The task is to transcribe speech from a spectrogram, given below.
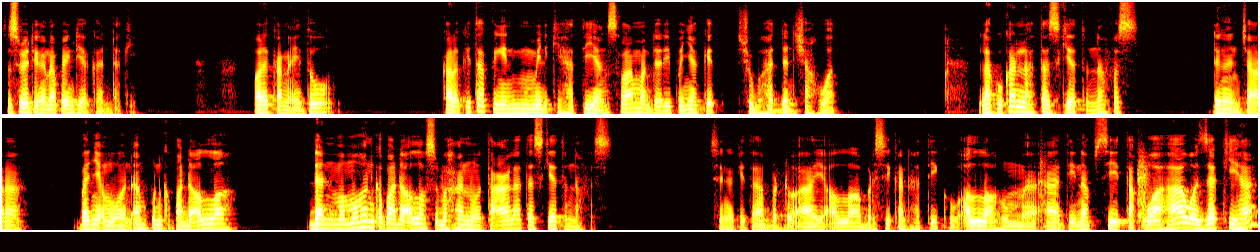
sesuai dengan apa yang dia kehendaki. Oleh karena itu, kalau kita ingin memiliki hati yang selamat dari penyakit syubhat dan syahwat, lakukanlah tazkiyatun nafas dengan cara banyak mohon ampun kepada Allah dan memohon kepada Allah Subhanahu wa taala tazkiyatun nafas. Sehingga kita berdoa, ya Allah bersihkan hatiku. Allahumma ati nafsi taqwaha wa zakkiha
